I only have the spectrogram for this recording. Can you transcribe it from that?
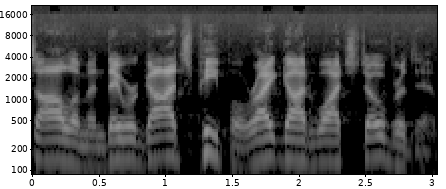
Solomon. They were God's people, right? God watched over them.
